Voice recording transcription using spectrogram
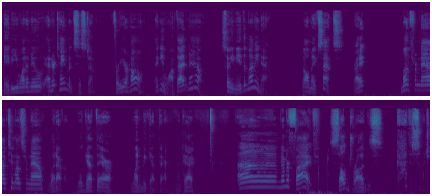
Maybe you want a new entertainment system for your home and you want that now. So you need the money now. It all makes sense, right? Month from now, two months from now, whatever. We'll get there when we get there, okay? Um, number five, sell drugs. God, there's so much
